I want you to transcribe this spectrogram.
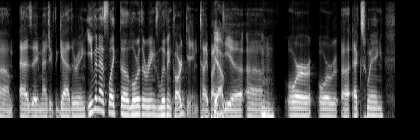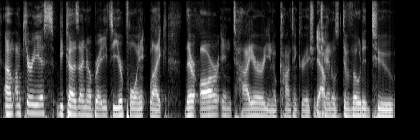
um, as a Magic the Gathering, even as like the Lord of the Rings living card game type Yeah. idea. Um, Or or uh, X-wing. Um, I'm curious because I know Brady. To your point, like there are entire you know content creation Yeah. channels devoted to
